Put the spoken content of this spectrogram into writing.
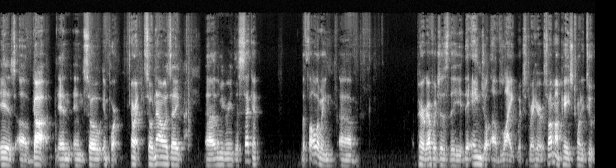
is of God, and and so important. All right, so now as I uh, let me read the second, the following um, paragraph, which is the the angel of light, which is right here. So I'm on page 22.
